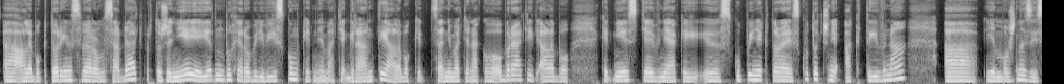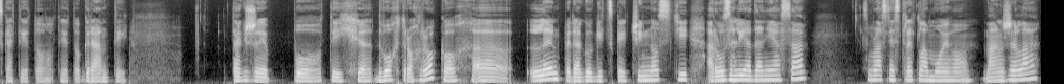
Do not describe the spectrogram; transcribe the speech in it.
a, alebo ktorým smerom sa dať, pretože nie je jednoduché robiť výskum, keď nemáte granty, alebo keď sa nemáte na koho obrátiť, alebo keď nie ste v nejakej e, skupine, ktorá je skutočne aktívna a je možné získať tieto, tieto granty. Takže po tých dvoch, troch rokoch e, len pedagogickej činnosti a rozhliadania sa som vlastne stretla môjho manžela,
